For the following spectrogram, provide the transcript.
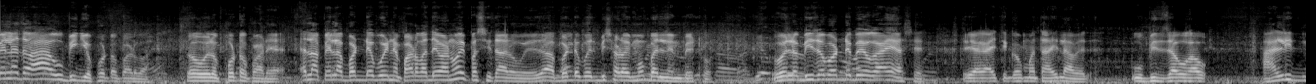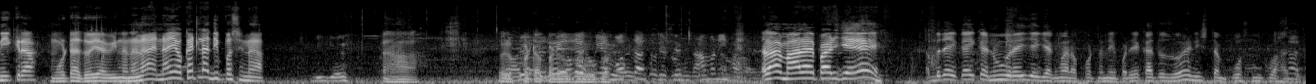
પહેલા તો આ ઊભી ગયો ફોટો પાડવા. તો ઓલો ફોટો પાડે. એટલે પહેલા બર્થડે બોયને પાડવા દેવાનો હોય પછી તારો હોય. બર્થડે બોય બિસાડો મોબાઈલ લઈને બેઠો. ઓલો બીજો બર્થડે બોય આયા છે. એ અહીંથી ગમત આવે. ઊભી જ જાવ આવ હાલી જ નીકળ્યા. મોઢા ધોયા વિના. ના ના કેટલા દી પછી ના? હા. ઓલો ફોટો ઊભો ઊભો અલા મારા પાડી જે આ બધા કઈ કઈ નું રહી જાય ક્યાંક મારા ફોટો નહીં પડે. એકાદ જ હોય ને ઇન્સ્ટા પોસ્ટ મૂકવા હાથ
